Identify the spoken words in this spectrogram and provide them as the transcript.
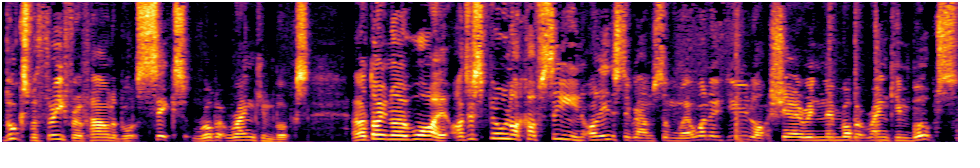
Books were three for a pound. I bought six Robert Rankin books. And I don't know why. I just feel like I've seen on Instagram somewhere one of you lot sharing them Robert Rankin books.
